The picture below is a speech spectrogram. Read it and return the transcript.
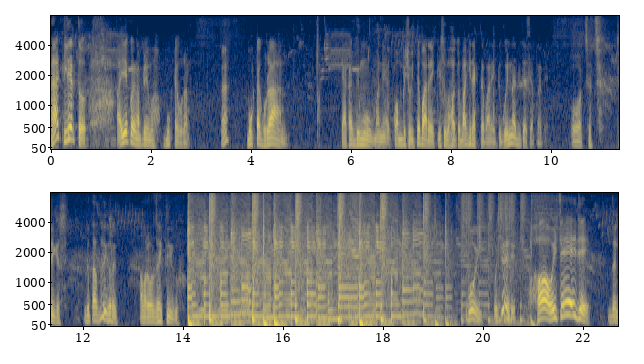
হ্যাঁ ক্লিয়ার তো? ইয়ে করেন আপনি মুখটা ঘুরান। হ্যাঁ? মুখটা ঘুরান। টাকা দিমু মানে কম বেশি হইতে পারে কিছু হয়তো বাকি থাকতে পারে একটু গইনা দিতেছি আপনাকে ও আচ্ছা আচ্ছা ঠিক আছে। একটু তাড়াতাড়ি করেন আমার আবার যাইতে হইব। বই হইছে? হ হইছে এই যে। দেন।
